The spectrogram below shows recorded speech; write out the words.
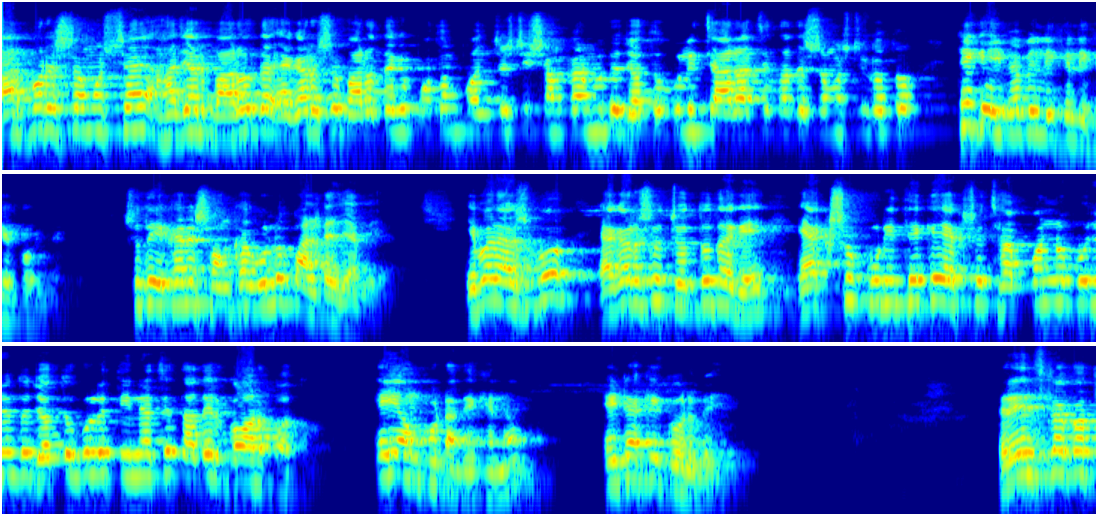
তারপরের সমস্যায় হাজার বারো এগারোশো বারো থেকে প্রথম পঞ্চাশটি সংখ্যার মধ্যে যতগুলি চার আছে তাদের সমষ্টি কত ঠিক এইভাবে লিখে লিখে করবে। শুধু এখানে সংখ্যাগুলো পাল্টে যাবে। এবার আসব এগারোশো চোদ্দ দাগে একশো কুড়ি থেকে একশো ছাপ্পান্ন পর্যন্ত যতগুলো তিন আছে তাদের গড় কত? এই অঙ্কটা দেখে নাও। এটা কি করবে? রেঞ্জটা কত?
